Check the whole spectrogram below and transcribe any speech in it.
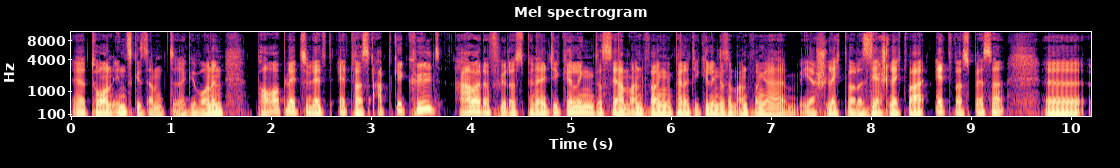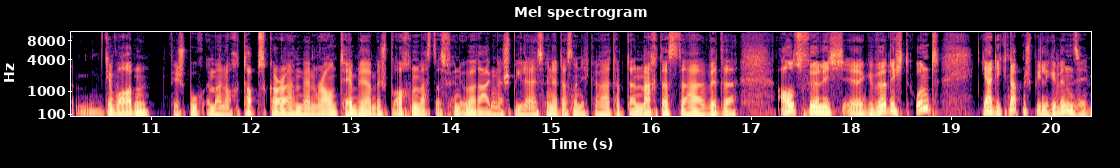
äh, Toren insgesamt äh, gewonnen. Powerplay zuletzt etwas abgekühlt, aber dafür das Penalty Killing, das ja am Anfang, Penalty Killing, das am Anfang ja eher schlecht war oder sehr schlecht war, etwas besser äh, geworden. Fischbuch immer noch Topscorer, haben wir im Roundtable ja besprochen, was das für ein überragender Spieler ist. Wenn ihr das noch nicht gehört habt, dann macht das da, wird er ausführlich äh, gewürdigt. Und ja, die knappen Spiele gewinnen sie.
